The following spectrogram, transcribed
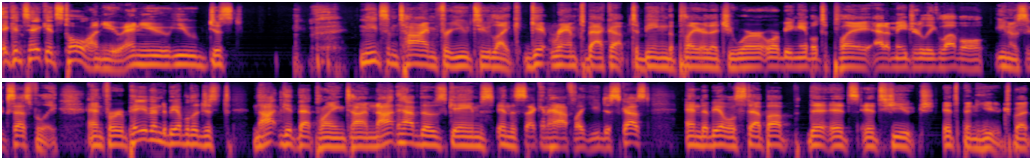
it can take its toll on you and you you just need some time for you to like get ramped back up to being the player that you were or being able to play at a major league level, you know, successfully. And for Pavin to be able to just not get that playing time, not have those games in the second half like you discussed and to be able to step up it's it's huge. It's been huge but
